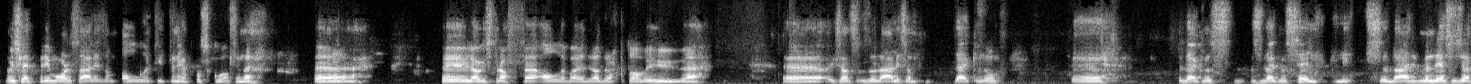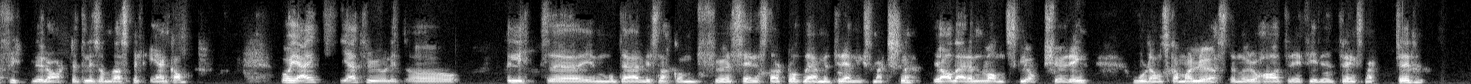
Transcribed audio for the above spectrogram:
Når vi slipper i mål, så er liksom alle titter ned på skoene sine. Eh, vi lager straffe, alle bare drar drakta over huet. Uh? Så så det er liksom Det er ikke noe uh, det er ikke noe, det er ikke noe selvtillit der. Men det syns jeg er fryktelig rart etter liksom, det har spilt én kamp. Og jeg, jeg tror jo litt, og, litt eh, inn mot det her vi snakka om før seriestart, og det er med treningsmatchene. Ja, det er en vanskelig oppkjøring. Hvordan skal man løse det når du har tre-fire treningsmatcher?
